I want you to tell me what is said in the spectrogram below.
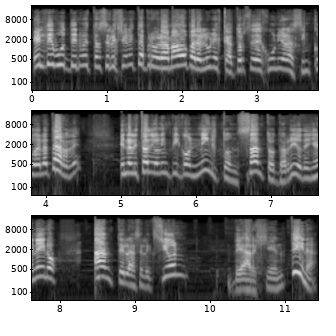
El debut de nuestra selección está programado para el lunes 14 de junio a las 5 de la tarde en el Estadio Olímpico Nilton Santos de Río de Janeiro ante la selección de Argentina,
